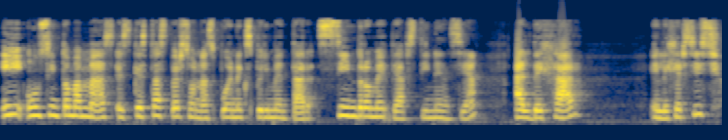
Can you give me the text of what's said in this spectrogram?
Y un síntoma más es que estas personas pueden experimentar síndrome de abstinencia al dejar el ejercicio.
